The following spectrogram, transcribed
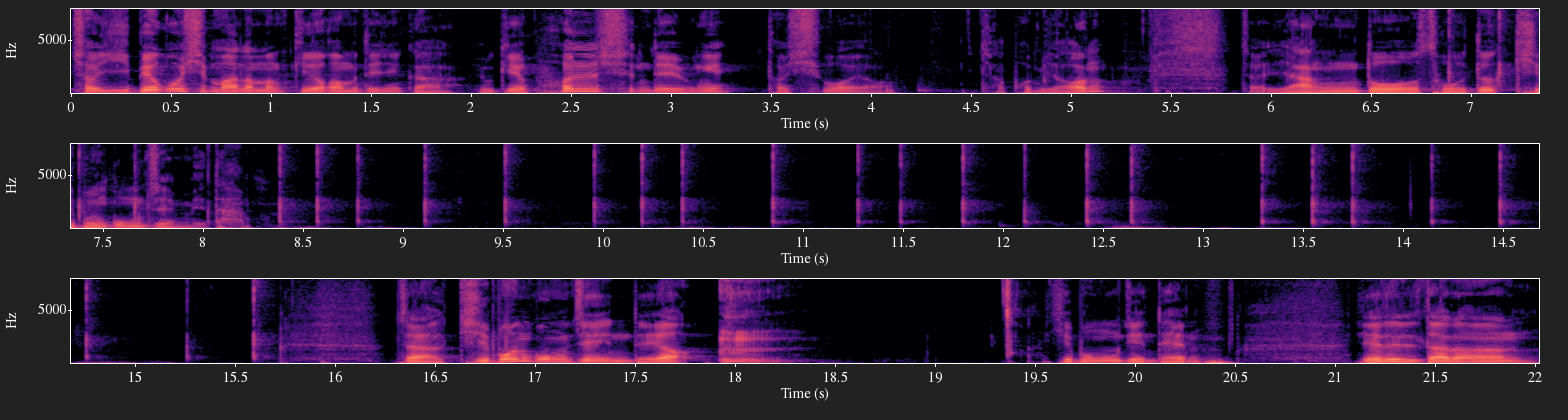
저 250만 원만 기억하면 되니까 이게 훨씬 내용이 더 쉬워요. 자 보면 자, 양도 소득 기본 공제입니다. 자 기본 공제인데요. 기본 공제인데 얘들 일단은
